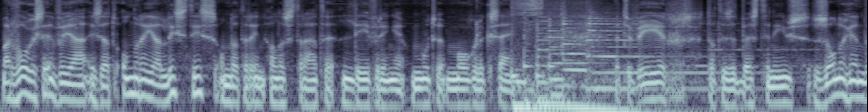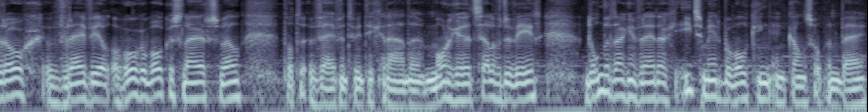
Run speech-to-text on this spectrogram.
Maar volgens N-VA is dat onrealistisch, omdat er in alle straten leveringen moeten mogelijk zijn. Het weer, dat is het beste nieuws. Zonnig en droog, vrij veel hoge wolkensluiers wel, tot 25 graden. Morgen hetzelfde weer. Donderdag en vrijdag iets meer bewolking en kans op een bui.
